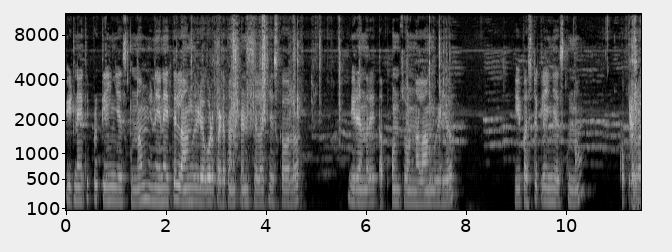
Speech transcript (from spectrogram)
వీటిని అయితే ఇప్పుడు క్లీన్ చేసుకుందాం. నేనైతే లాంగ్ వీడియో కూడా పెడతాను ఫ్రెండ్స్ ఎలా చేసుకోవాలో. మీరందరూ తప్పకుండా చూడండి లాంగ్ వీడియో. ఇవి ఫస్ట్ క్లీన్ చేసుకుందాం కుక్కర్లో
